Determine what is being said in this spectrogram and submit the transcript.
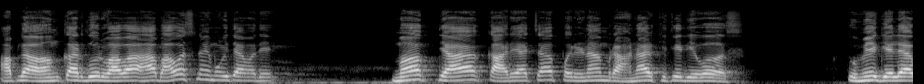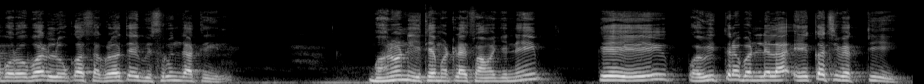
आपला अहंकार दूर व्हावा हा भावच नाही मुळी त्यामध्ये. मग त्या कार्याचा परिणाम राहणार किती दिवस? तुम्ही गेल्याबरोबर लोक सगळं ते विसरून जातील. म्हणून इथे म्हटलं आहे स्वामीजींनी की पवित्र बनलेला एकच व्यक्ती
